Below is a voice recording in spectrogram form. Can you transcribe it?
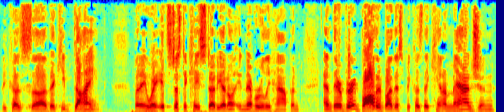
because uh, they keep dying. But anyway, it's just a case study. I don't. It never really happened, and they're very bothered by this because they can't imagine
